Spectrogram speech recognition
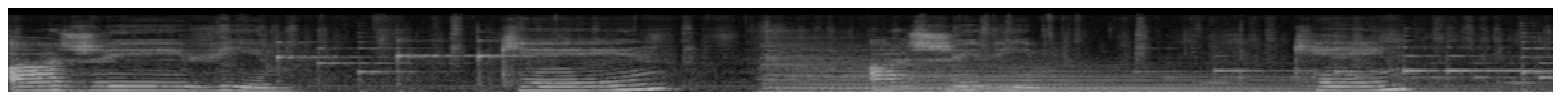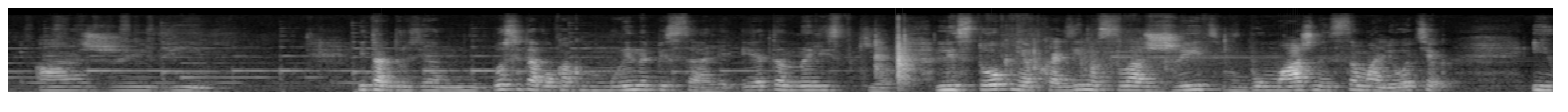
Оживи. Кейн. Оживи. Кейн. Оживи. Итак, друзья, после того, как мы написали это на листке, листок необходимо сложить в бумажный самолетик и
